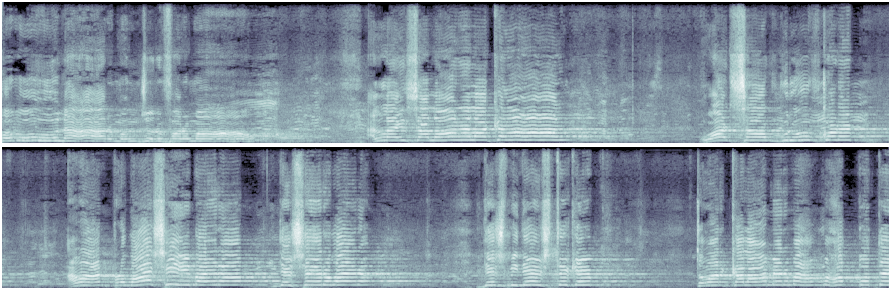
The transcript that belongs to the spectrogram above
কবুল আর মঞ্জুর ফরমাও। আল্লাহ সালন এলাকার হোয়াটসঅ্যাপ গ্রুপ করে আমার প্রবাসী বাইরা দেশের বাইরা দেশ বিদেশ থেকে তোমার কালামের মহব্বতে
